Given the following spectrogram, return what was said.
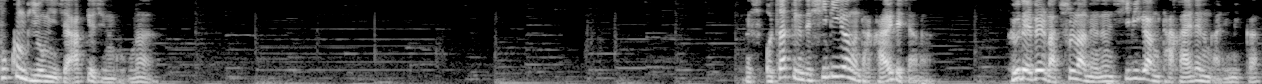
토큰 비용이 이제 아껴지는 거구나 어차피 근데 12강은 다 가야 되잖아 그 레벨 맞추려면은 12강 다 가야 되는 거 아닙니까?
